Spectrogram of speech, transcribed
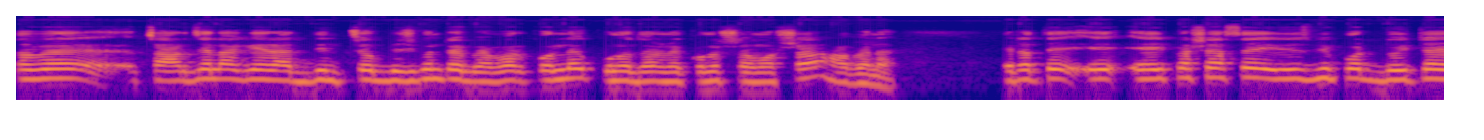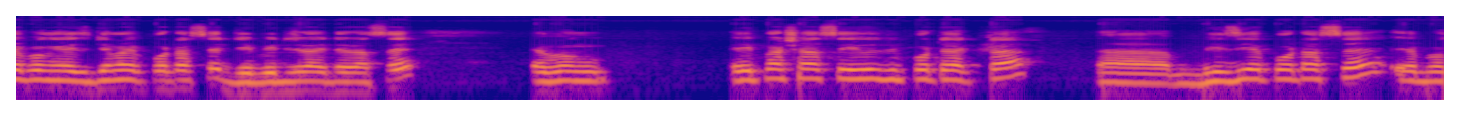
তবে চার্জে লাগে রাত দিন চব্বিশ ঘণ্টা ব্যবহার করলে কোনো ধরনের কোনো সমস্যা হবে না। এটাতে এই পাশে আছে ইউএসবি পোর্ট দুইটা এবং এইচডিএমআই পোর্ট আছে ডিভিডি রাইডার আছে এবং এই পাশে আছে ইউএসবি পোর্টে একটা ভিজিএ পোর্ট আছে এবং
